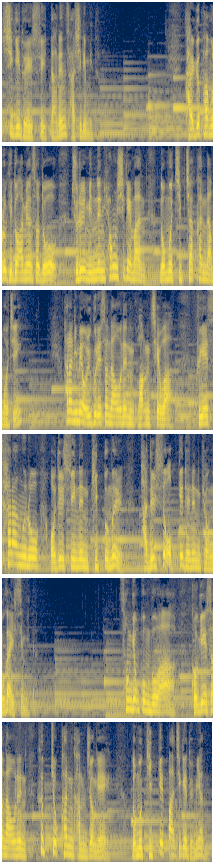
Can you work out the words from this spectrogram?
시기 될 수 있다는 사실입니다. 갈급함으로 기도하면서도 주를 믿는 형식에만 너무 집착한 나머지 하나님의 얼굴에서 나오는 광채와 그의 사랑으로 얻을 수 있는 기쁨을 받을 수 없게 되는 경우가 있습니다. 성경 공부와 거기에서 나오는 흡족한 감정에 너무 깊게 빠지게 되면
